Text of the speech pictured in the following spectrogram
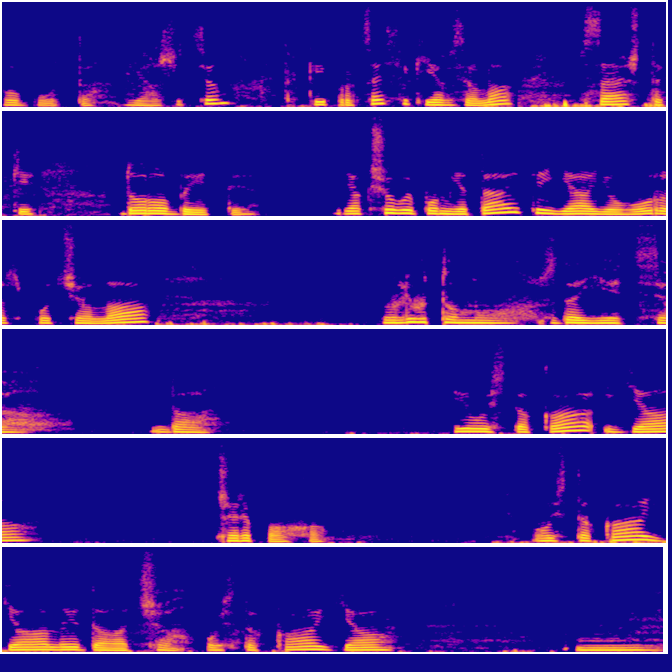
робота. В'яжеться. Такий процесик я взяла все ж таки доробити. Якщо ви пам'ятаєте, я його розпочала в лютому, здається. Да. І ось така я черепаха. Ось така я ледача. Ось така я м,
